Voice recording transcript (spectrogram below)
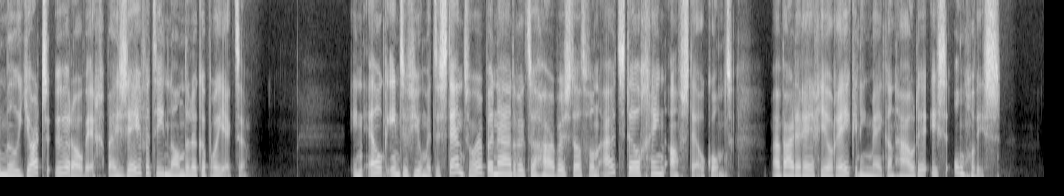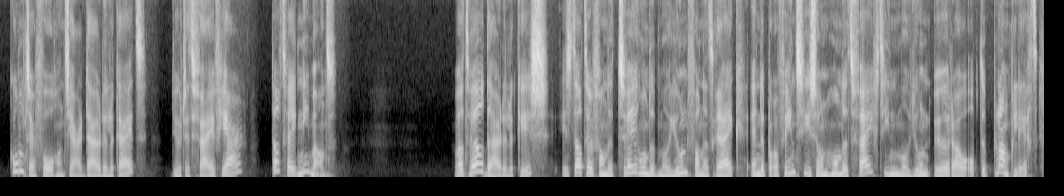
miljard euro weg bij 17 landelijke projecten. In elk interview met de Stentor benadrukte Harbus dat van uitstel geen afstel komt. Maar waar de regio rekening mee kan houden is ongewis. Komt er volgend jaar duidelijkheid? Duurt het vijf jaar? Dat weet niemand. Wat wel duidelijk is, is dat er van de 200 miljoen van het Rijk en de provincie zo'n 115 miljoen euro op de plank ligt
